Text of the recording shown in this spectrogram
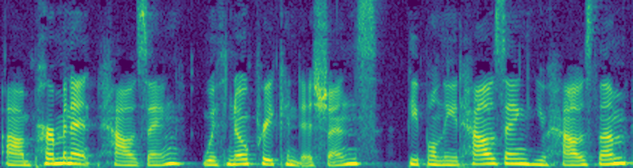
um, permanent housing with no preconditions people need housing, you house them,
